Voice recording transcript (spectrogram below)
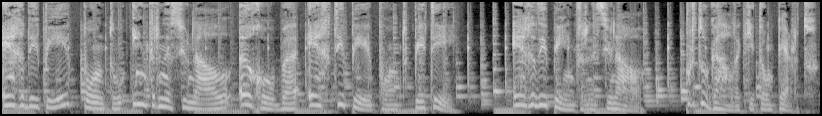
rdp.internacional.rtp.pt RDP Internacional. Portugal aqui tão perto.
